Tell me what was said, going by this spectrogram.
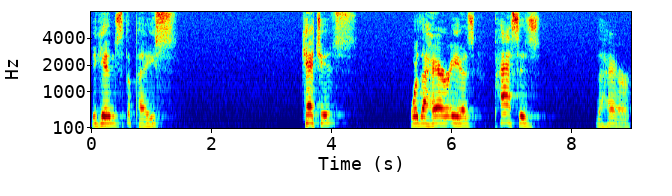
begins the pace, catches where the hare is, passes the hare,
